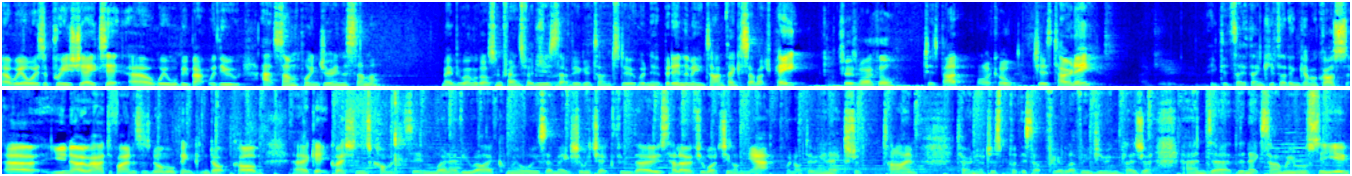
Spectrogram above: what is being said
Uh, we always appreciate it. Uh, we will be back with you at some point during the summer. Maybe when we've got some transfer news, that'd be a good time to do it, wouldn't it? But in the meantime, thank you so much, Pete. Cheers, Michael. Cheers, Pad. Michael. Cheers, Tony. He did say thank you if that didn't come across. Uh, you know how to find us as normal, pinkun.com. Uh, get your questions, comments in whenever you like, and we always uh, make sure we check through those. Hello if you're watching on the app. We're not doing an extra time. Tony will just put this up for your lovely viewing pleasure. And uh, the next time we will see you,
